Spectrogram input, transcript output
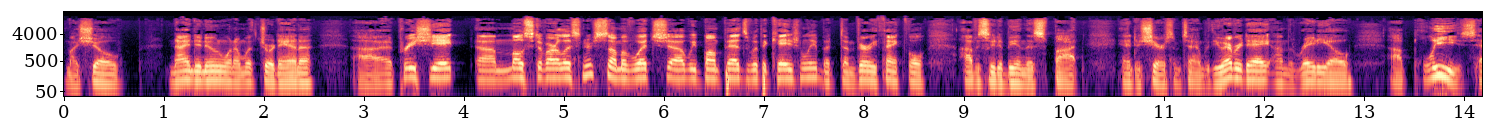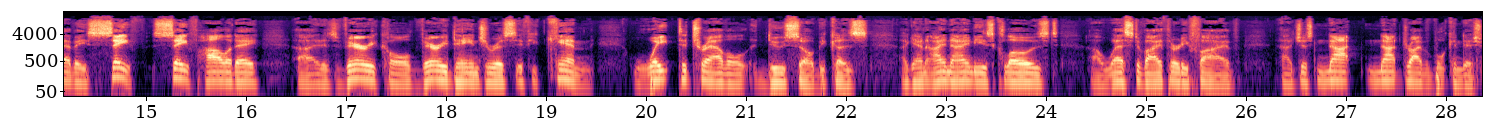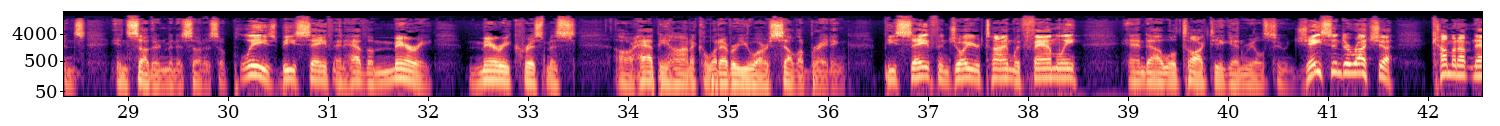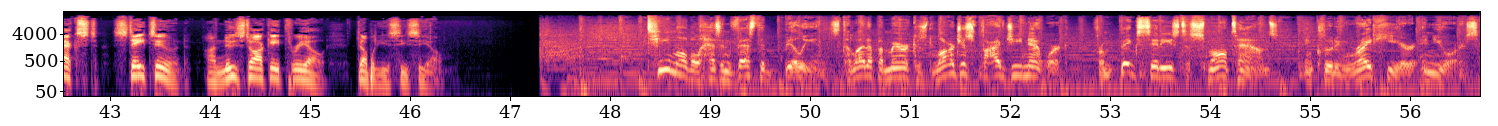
my show nine to noon when I'm with Jordana. Uh, I appreciate um, most of our listeners, some of which uh, we bump heads with occasionally, but I'm very thankful, obviously, to be in this spot and to share some time with you every day on the radio. Uh, please have a safe, safe holiday. Uh, it is very cold, very dangerous. If you can wait to travel, do so because, again, I 90 is closed uh, west of I 35 uh, just not not drivable conditions in southern Minnesota. So please be safe and have a merry, merry Christmas or happy Hanukkah, whatever you are celebrating. Be safe, enjoy your time with family, and uh, we'll talk to you again real soon. Jason DeRusha coming up next. Stay tuned on News Talk 830 WCCO. T-Mobile has invested billions to light up America's largest 5G network from big cities to small towns, including right here in yours.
